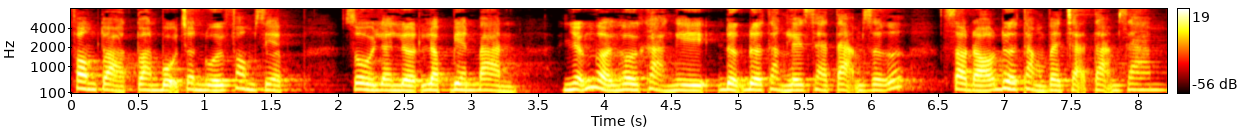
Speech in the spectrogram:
phong tỏa toàn bộ chân núi Phong Diệp, rồi lần lượt lập biên bản. Những người hơi khả nghi được đưa thẳng lên xe tạm giữ, sau đó đưa thẳng về trại tạm giam.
